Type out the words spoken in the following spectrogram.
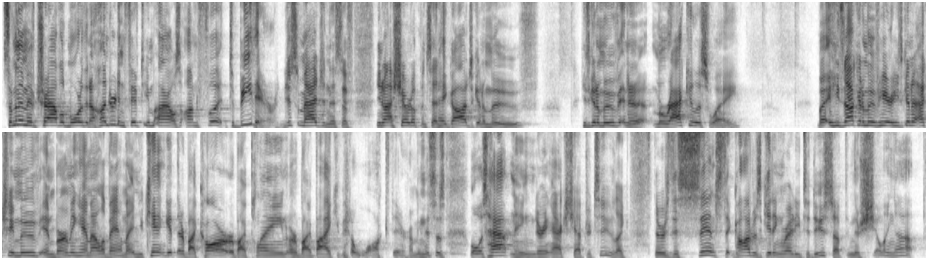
Some of them have traveled more than 150 miles on foot to be there. Just imagine this if, you know, I showed up and said, hey, God's gonna move. He's gonna move in a miraculous way. But he's not going to move here. He's going to actually move in Birmingham, Alabama, and you can't get there by car or by plane or by bike. You've got to walk there. I mean, this is what was happening during Acts chapter 2. Like, there's this sense that God was getting ready to do something. They're showing up.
